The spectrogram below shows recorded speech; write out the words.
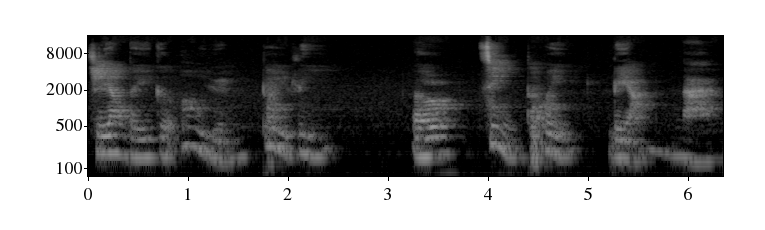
这样的一个二元对立。而进退两难。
